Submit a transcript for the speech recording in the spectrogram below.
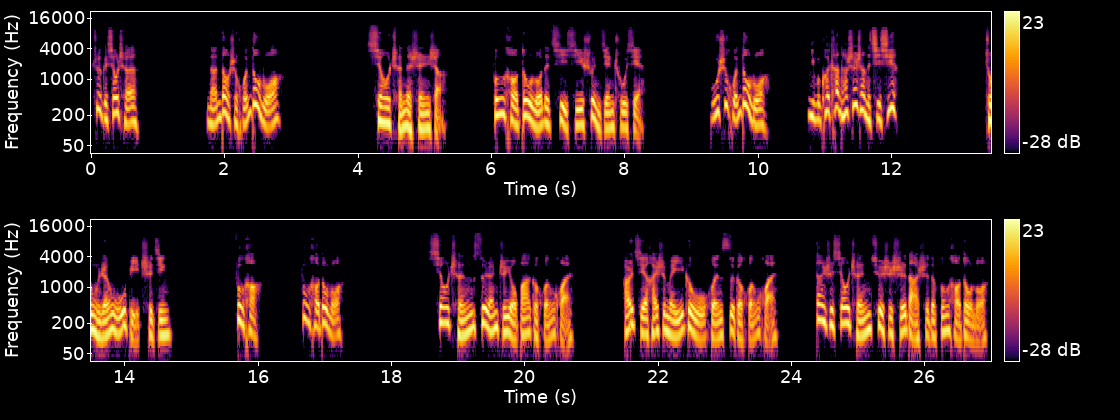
这个萧晨，难道是魂斗罗？萧晨的身上，封号斗罗的气息瞬间出现。不是魂斗罗，你们快看他身上的气息！众人无比吃惊。封号，封号斗罗。萧晨虽然只有八个魂环，而且还是每一个武魂四个魂环，但是萧晨却是实打实的封号斗罗，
